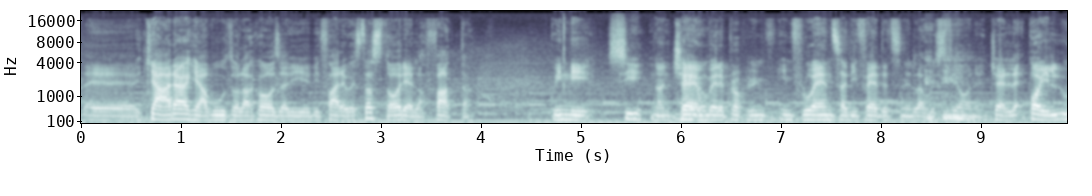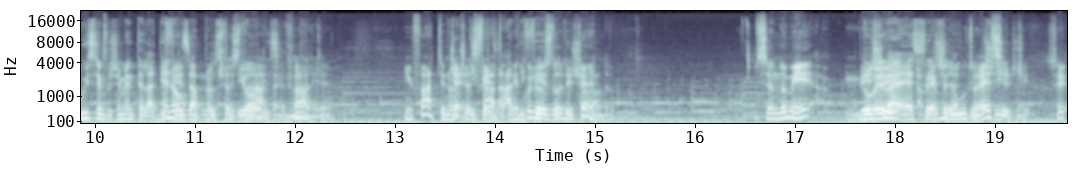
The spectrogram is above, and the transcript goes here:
è, è Chiara che ha avuto la cosa di, di fare questa storia e l'ha fatta. Quindi Sì, non c'è un vero e proprio in- influenza di Fedez nella questione. Cioè, le- poi lui semplicemente l'ha Eh no, difesa a posteriori. stata, infatti. Infatti non Cioè, c'è difesa, stata, è quello che sto tutta la- dicendo. Secondo me invece Doveva esserci avrebbe dovuto esserci. Sì.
